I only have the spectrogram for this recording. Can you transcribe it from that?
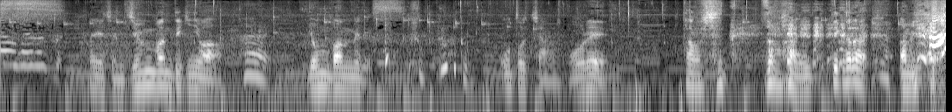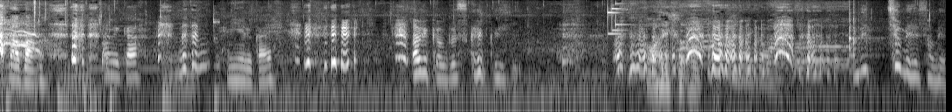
す。なげちゃん順番的にははい。4番目です。おとちゃん俺タロシュザバン行ってから アミカ。ババンアミカ。見えるかい？アミカブス隠しかわいいちゃ目覚める。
